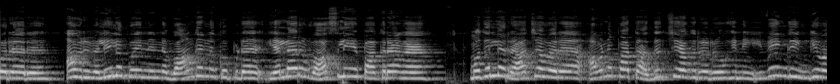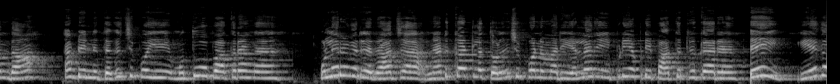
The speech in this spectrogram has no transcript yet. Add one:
போறாரு. அவர் வெளியில போய் நின்று வாங்கன்னு கூப்பிட எல்லாரும் வாசலையே பார்க்குறாங்க முதல்ல ராஜா வர அவனை பார்த்து அதிர்ச்சி ஆகிற ரோஹிணி இவன் இங்க இங்கே வந்தான் அப்படின்னு தகச்சு போய் முத்துவை பார்க்குறாங்க. உலர வர ராஜா நடுக்காட்டுல தொலைஞ்சு போன மாதிரி எல்லாரும் இப்படி அப்படி பார்த்துட்டு இருக்காரு. டேய் ஏதோ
